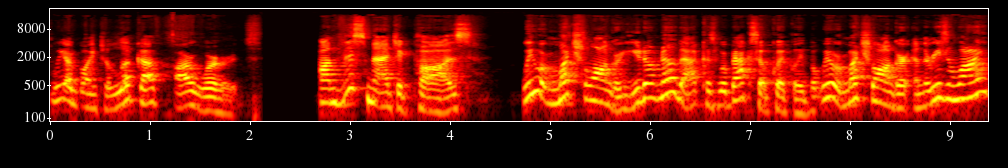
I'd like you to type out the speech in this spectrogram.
we are going to look up our words. On this magic pause, we were much longer. You don't know that because we're back so quickly, but we were much longer. And the reason why?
